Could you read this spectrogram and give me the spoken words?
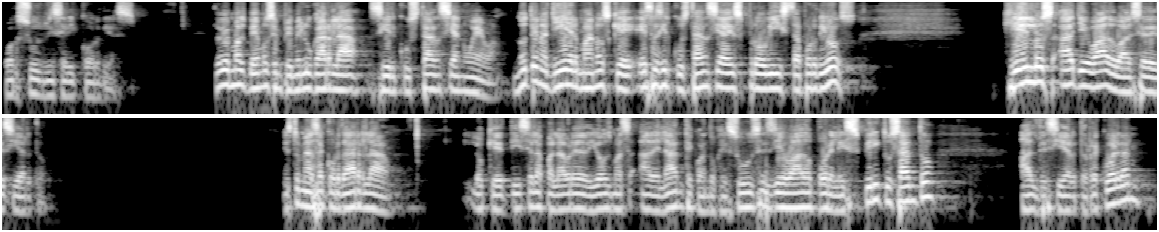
por sus misericordias. Entonces vemos en primer lugar la circunstancia nueva. Noten allí, hermanos, que esa circunstancia es provista por Dios. ¿Quién los ha llevado a ese desierto? Esto me hace acordar lo que dice la palabra de Dios más adelante, cuando Jesús es llevado por el Espíritu Santo al desierto. ¿Recuerdan?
